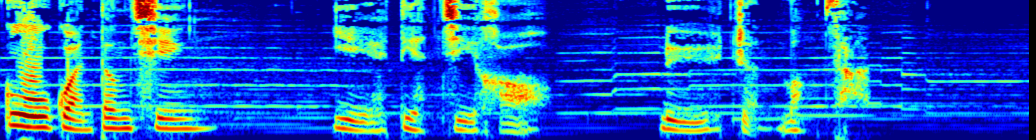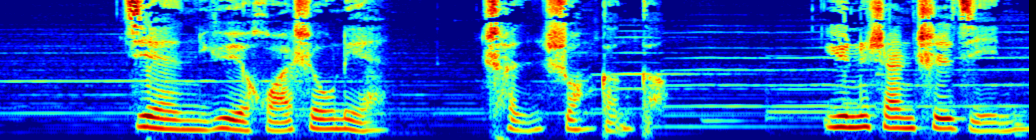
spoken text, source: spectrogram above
孤馆灯清，夜店鸡毫，旅枕梦残。见月华收敛，晨霜耿耿。云山吃紧，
